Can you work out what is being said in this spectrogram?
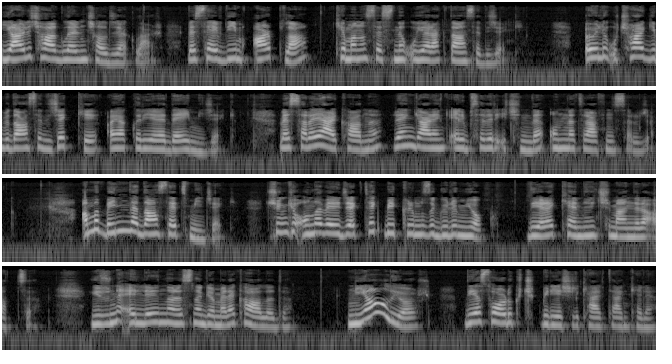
Yaylı çalgılarını çalacaklar ve sevdiğim arpla kemanın sesine uyarak dans edecek. Öyle uçar gibi dans edecek ki ayakları yere değmeyecek. Ve saray erkanı rengarenk elbiseleri içinde onun etrafını saracak. Ama benimle dans etmeyecek. Çünkü ona verecek tek bir kırmızı gülüm yok. diyerek kendini çimenlere attı. Yüzünü ellerinin arasına gömerek ağladı. Niye ağlıyor? diye sordu küçük bir yeşil kertenkele.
